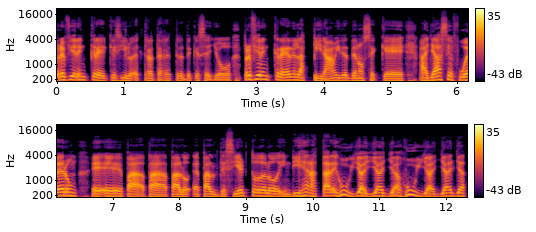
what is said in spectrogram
prefieren creer que si los extraterrestres de qué sé yo, prefieren creer en las pirámides de no sé qué. Allá se fueron eh, eh, para eh, el desierto de los indígenas tales, uy, ya, ya, ya, uy, ya, ya,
